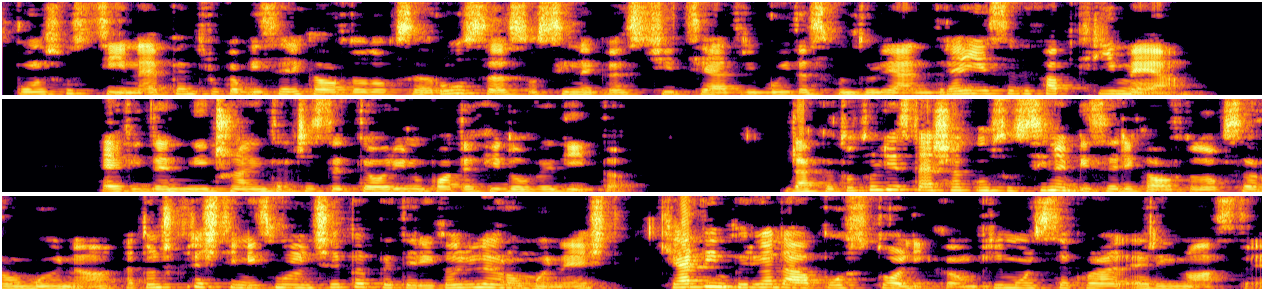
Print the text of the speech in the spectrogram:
Spun susține pentru că Biserica Ortodoxă Rusă susține că Sciția atribuită Sfântului Andrei este de fapt Crimea. Evident, niciuna dintre aceste teorii nu poate fi dovedită. Dacă totul este așa cum susține Biserica Ortodoxă Română, atunci creștinismul începe pe teritoriile românești chiar din perioada apostolică, în primul secol al erei noastre.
